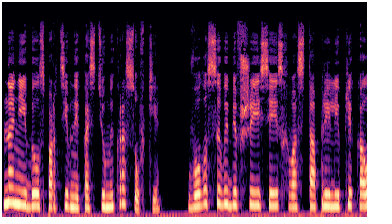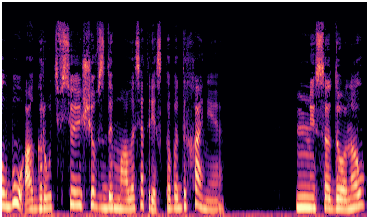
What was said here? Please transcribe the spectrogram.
На ней был спортивный костюм и кроссовки. Волосы, выбившиеся из хвоста, прилипли к лбу, а грудь все еще вздымалась от резкого дыхания. «Мисс О'Доннелл?»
